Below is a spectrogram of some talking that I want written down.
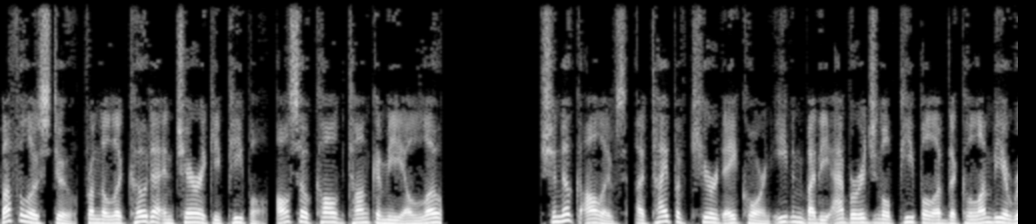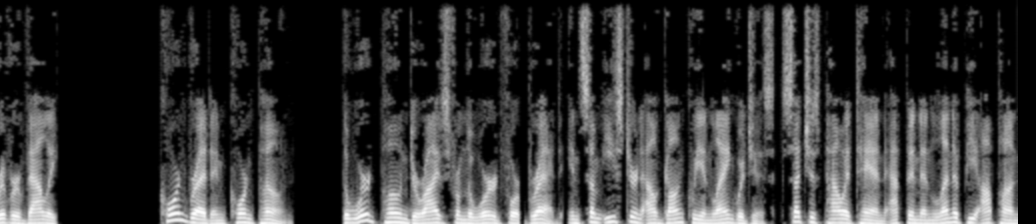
Buffalo stew, from the Lakota and Cherokee people, also called tonka a low Chinook olives, a type of cured acorn eaten by the aboriginal people of the Columbia River Valley. Cornbread and corn pone. The word pone derives from the word for bread in some eastern Algonquian languages, such as Powhatan Apon and Lenape Apon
